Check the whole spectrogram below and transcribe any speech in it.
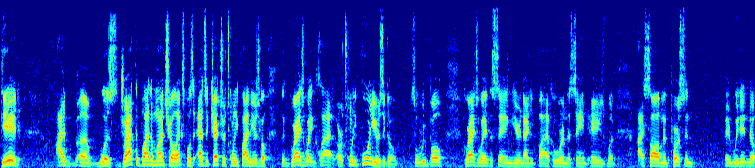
did. I uh, was drafted by the Montreal Expos as a catcher 25 years ago. The graduating class, or 24 years ago. So we both graduated the same year, 95, because we're in the same age. But I saw him in person, and we didn't know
